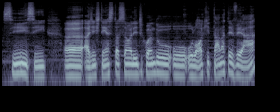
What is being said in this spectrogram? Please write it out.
Sim, sim. Uh, a gente tem a situação ali de quando o, o Loki tá na TVA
